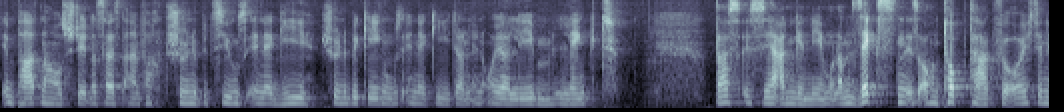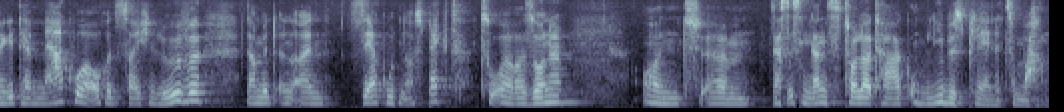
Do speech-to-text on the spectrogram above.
im Partnerhaus steht. Das heißt einfach schöne Beziehungsenergie, schöne Begegnungsenergie dann in euer Leben lenkt. Das ist sehr angenehm. Und am 6. ist auch ein Top-Tag für euch, denn da geht der Merkur auch ins Zeichen Löwe, damit in einen sehr guten Aspekt zu eurer Sonne. Und ähm, das ist ein ganz toller Tag, um Liebespläne zu machen.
